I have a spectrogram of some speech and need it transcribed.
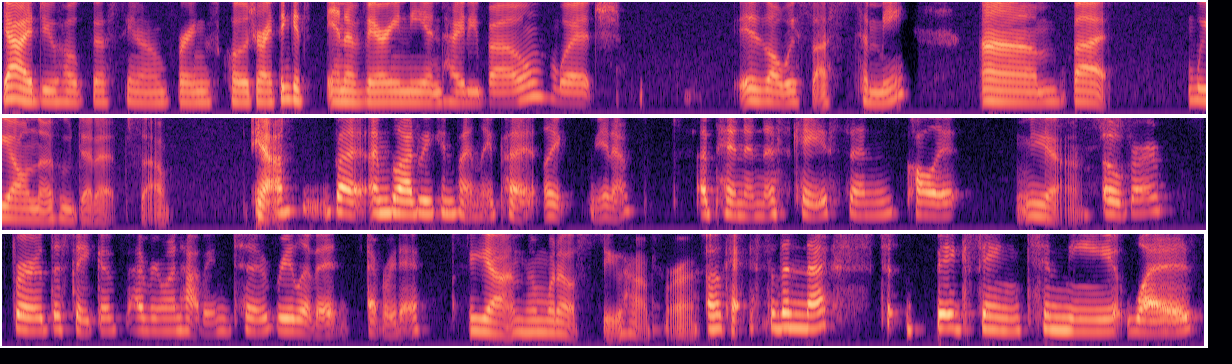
yeah, I do hope this, you know, brings closure. I think it's in a very neat and tidy bow, which is always sus to me. Um, but we all know who did it, so yeah. But I'm glad we can finally put like you know a pin in this case and call it yeah over for the sake of everyone having to relive it every day. Yeah, and then what else do you have for us? Okay, so the next big thing to me was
